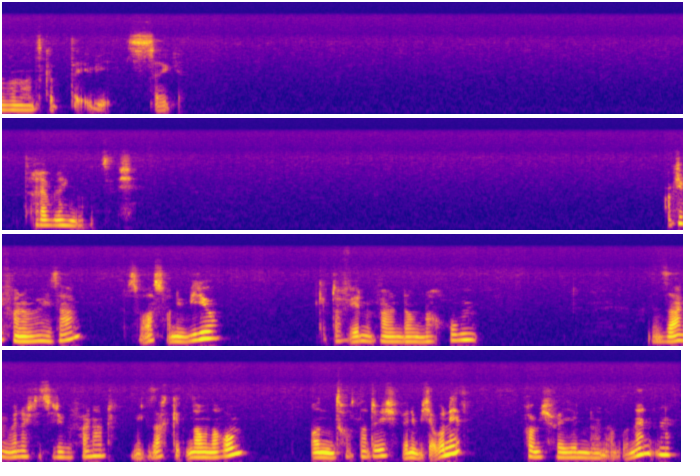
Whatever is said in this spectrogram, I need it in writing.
Fünfundneunzig Davy Sagan. Dribbling 90. Okay, Freunde, würde ich sagen, das war's von dem Video. Gebt auf jeden Fall einen Daumen nach oben. Und sagen, wenn euch das Video gefallen hat, wie gesagt, gebt einen Daumen nach oben. Und hofft natürlich, wenn ihr mich abonniert. Freue mich für jeden neuen Abonnenten.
